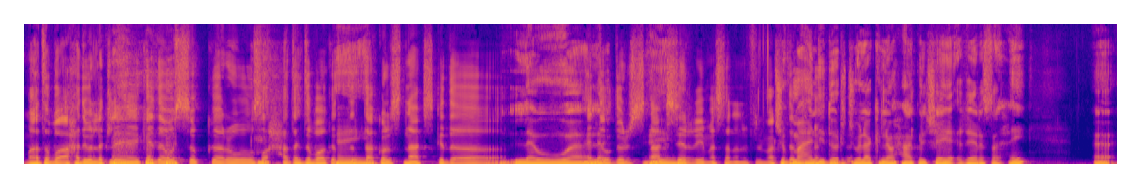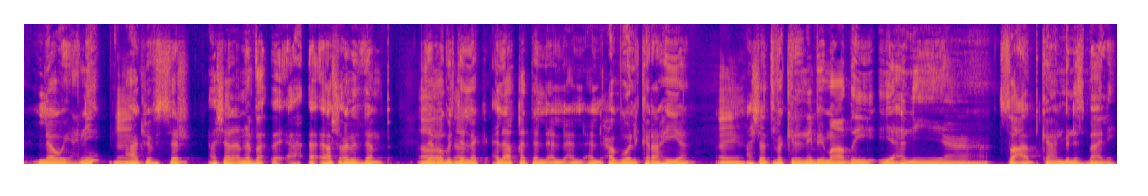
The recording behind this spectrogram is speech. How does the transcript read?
ما تبغى أحد يقول لك ليه كده والسكر وصحتك تبغى إيه. تاكل snacks كده. لو عندك لو درج سناك إيه. سري مثلا في المكتب. شوف ما عندي درج ولكن لو حاكل شيء غير صحي آه، لو يعني إيه. حاكله في السر عشان أنا أشعر بالذنب. زي آه، ما قلت أوكي. لك علاقة ال- ال- ال- الحب والكراهية إيه عشان تفكرني بماضي يعني آه، صعب كان بالنسبة لي.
